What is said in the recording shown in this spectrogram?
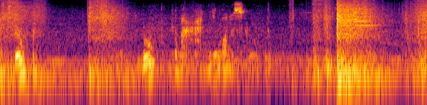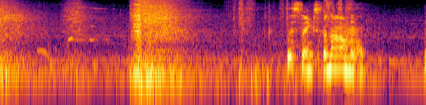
Scoop. This thing's phenomenal.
